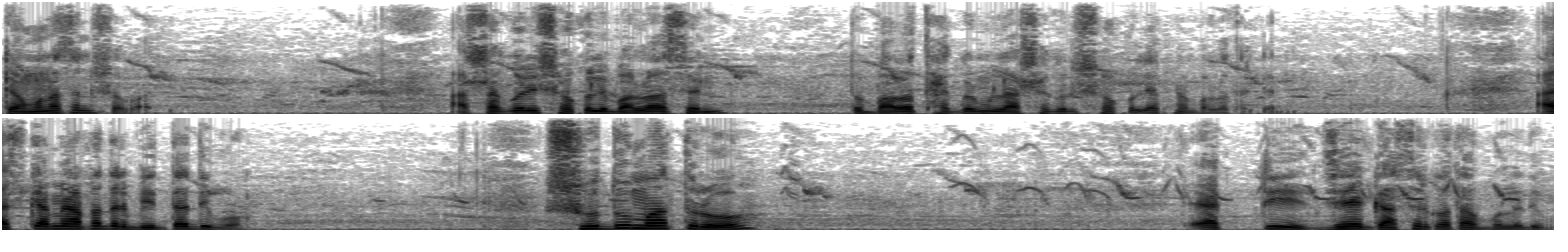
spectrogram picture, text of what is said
কেমন আছেন সবাই? আশা করি সকলে ভালো আছেন। তো ভালো থাকবেন বলে আশা করি সকলে আপনার ভালো থাকেন। আজকে আমি আপনাদের বিদ্যা দিব। শুধুমাত্র একটি যে গাছের কথা বলে দিব,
